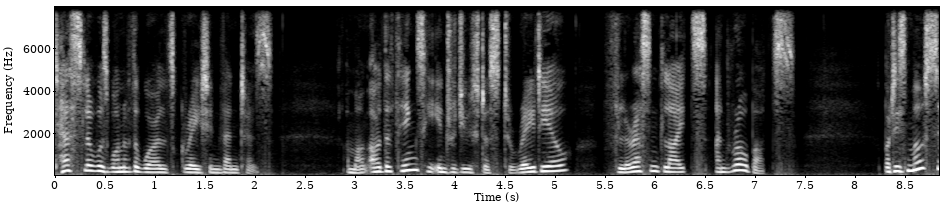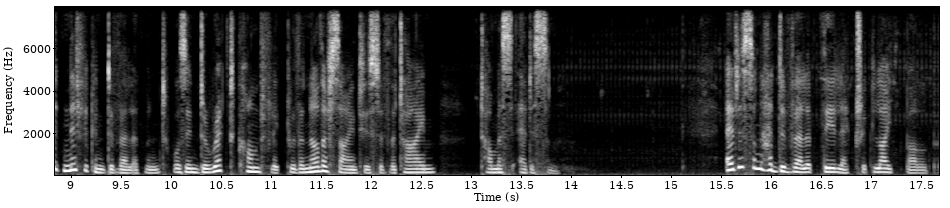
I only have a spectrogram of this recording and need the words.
Tesla was one of the world's great inventors. Among other things, he introduced us to radio, fluorescent lights, and robots. But his most significant development was in direct conflict with another scientist of the time, Thomas Edison. Edison had developed the electric light bulb,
